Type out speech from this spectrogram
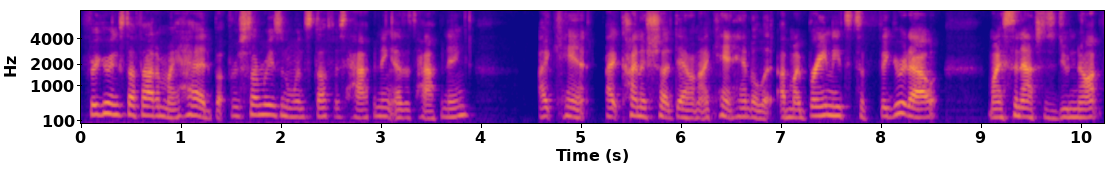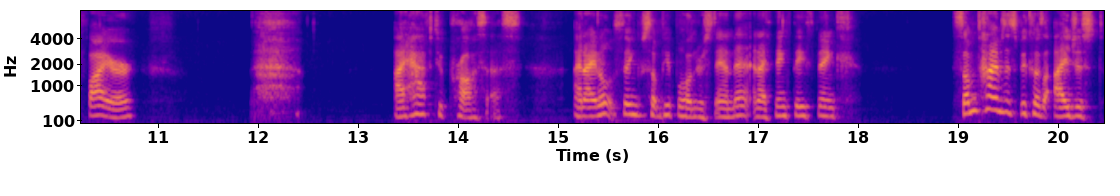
figuring stuff out in my head. But for some reason, when stuff is happening as it's happening, I can't, I kind of shut down. I can't handle it. Uh, my brain needs to figure it out. My synapses do not fire. I have to process. And I don't think some people understand that. And I think they think sometimes it's because I just,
